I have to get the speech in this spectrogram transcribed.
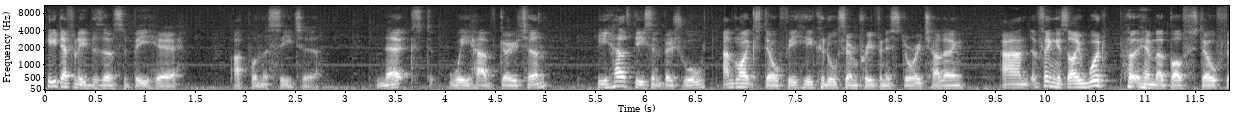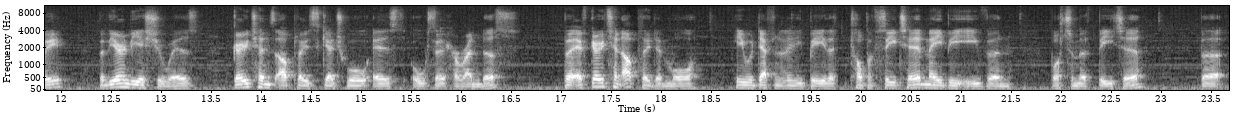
he definitely deserves to be here, up on the C tier. Next, we have Goten. He has decent visuals, and like Stealthy, he could also improve in his storytelling. And the thing is, I would put him above Stealthy, but the only issue is, Goten's upload schedule is also horrendous. But if Goten uploaded more, he would definitely be the top of C tier, maybe even bottom of B tier. But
